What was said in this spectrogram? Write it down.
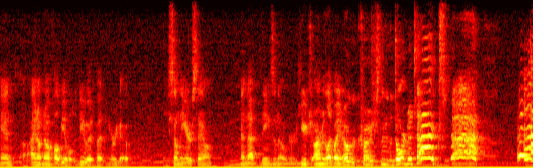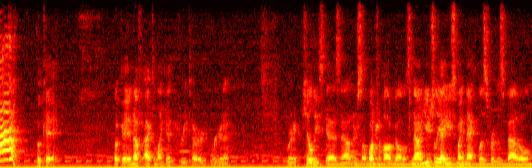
and I don't know if I'll be able to do it, but here we go. You suddenly hear a sound and that thing's an ogre. A huge army led by an ogre crushes through the door and attacks! Ah! Ah! Okay. Okay, enough acting like a retard. We're gonna we're gonna kill these guys now. There's a bunch of hobgoblins. Now, usually I use my necklace for this battle.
